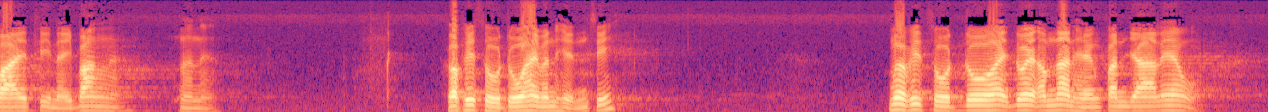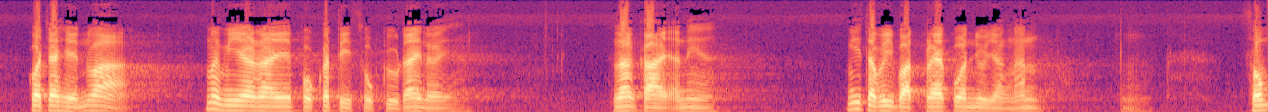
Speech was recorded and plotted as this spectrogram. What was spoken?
บายที่ไหนบ้างนั่นนะก็พิสูจน์ดูให้มันเห็นสิ เมื่อพิสูจน์ดูให้ด้วยอำนาจแห่งปัญญาแล้ว ก็จะเห็นว่าไม่มีอะไรปกติสุขอยู่ได้เลย ร่างกายอันนี้มีแต่วิบัติแปรปรวนอยู่อย่างนั้น สม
